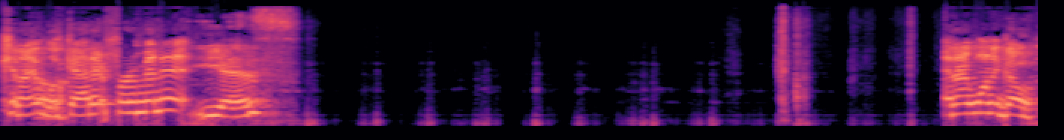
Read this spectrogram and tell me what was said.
Can I look at it for a minute? Yes. And I want to go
